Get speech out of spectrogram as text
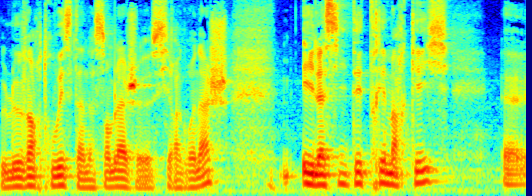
le vin retrouvé c'est un assemblage Syrah-Grenache, et l'acidité très marquée euh,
